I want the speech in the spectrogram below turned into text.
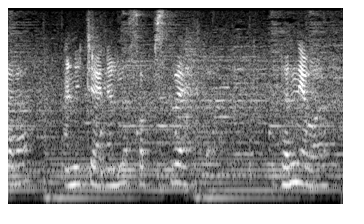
करा आणि चॅनलला सबस्क्राईब करा. धन्यवाद.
